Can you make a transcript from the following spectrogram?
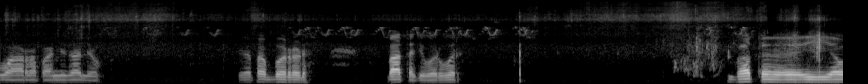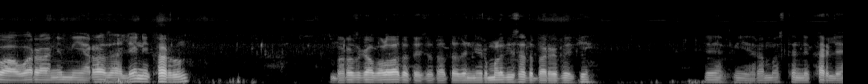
वारा पाणी झाल्यावर हो. हे. पा बरड भाताच्या वरवर. भात या वावर आणि मेरा झाले आणि खरून. बराच गाबाळ होता त्याच्यात. आता तर निर्मळ दिसत बऱ्यापैकी. हे मेरा मस्त निखारल्या.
